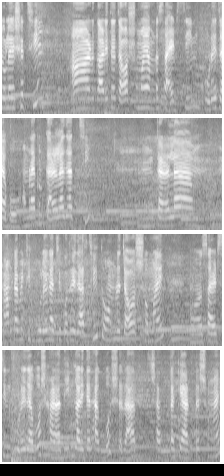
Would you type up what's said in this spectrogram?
চলে এসেছি। আর গাড়িতে যাওয়ার সময় আমরা সাইড সিন ঘুরে যাব। আমরা এখন কেরালা যাচ্ছি। কেরালা, নামটা আমি ঠিক ভুলে গেছি, কোথায় যাচ্ছি। তো আমরা যাওয়ার সময় সাইড সিন ঘুরে যাব। সারাদিন গাড়িতে থাকব। রাত সাতটা কি আটটার সময়।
